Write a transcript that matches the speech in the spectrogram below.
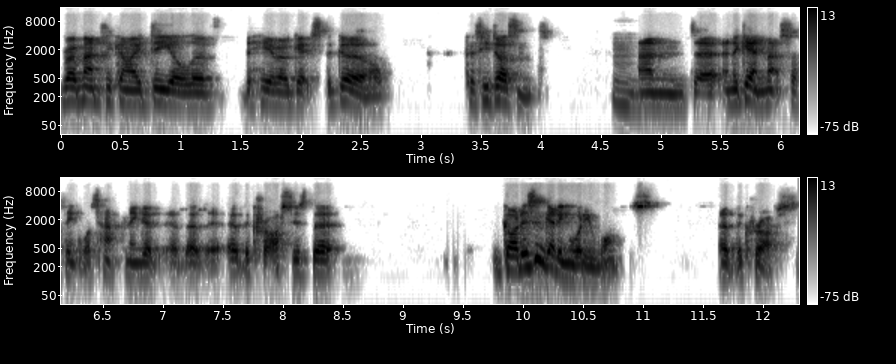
romantic ideal of the hero gets the girl because he doesn't. Mm. And uh, and again, that's I think what's happening at, at, at, the cross is that God isn't getting what he wants at the cross.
